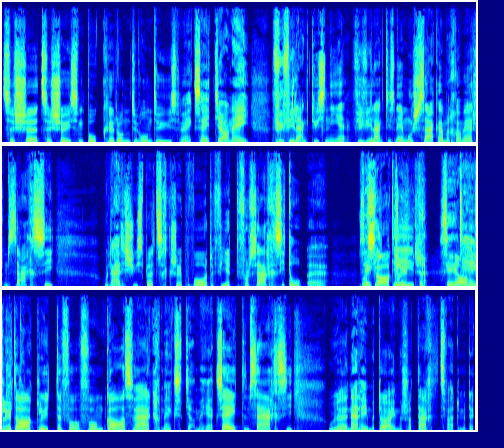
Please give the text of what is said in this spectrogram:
zwischen, zwischen unserem Booker und, und uns. Wir haben gesagt, ja nein, 5 lenkt uns nie, 5 lenkt uns nie, musst du sagen, wir kommen erst um 6 Uhr. Und dann ist uns plötzlich geschrieben worden, Viertel vor 6 Uhr, äh, Sie haben angerufen. Sie haben angerufen. vom, vom Gaswerk. Wir haben gesagt, ja, wir haben ja gesagt, um 6 Uhr. Und äh, dann haben wir, da, haben wir schon gedacht, jetzt werden wir dann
